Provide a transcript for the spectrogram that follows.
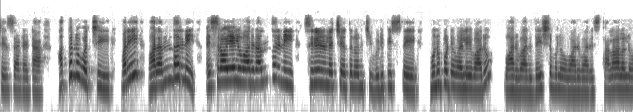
చేశాడట అతను వచ్చి మరి వారందరినీ ఇస్రాయేలు వారందరినీ సిరియనుల చేతిలో నుంచి విడిపిస్తే మునుపటి వలె వారు వారి వారి దేశంలో వారి వారి స్థలాలలో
